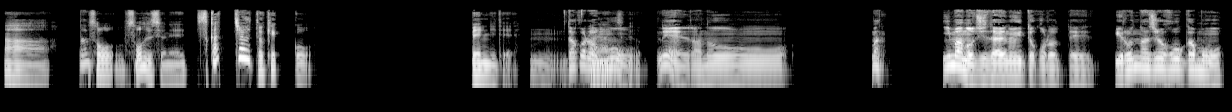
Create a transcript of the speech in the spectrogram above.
ああ、なそう、そうですよね。使っちゃうと結構、便利で。うん、だからもあれなんですけうね、あのーまあ、今の時代のいいところって、いろんな情報がもう、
